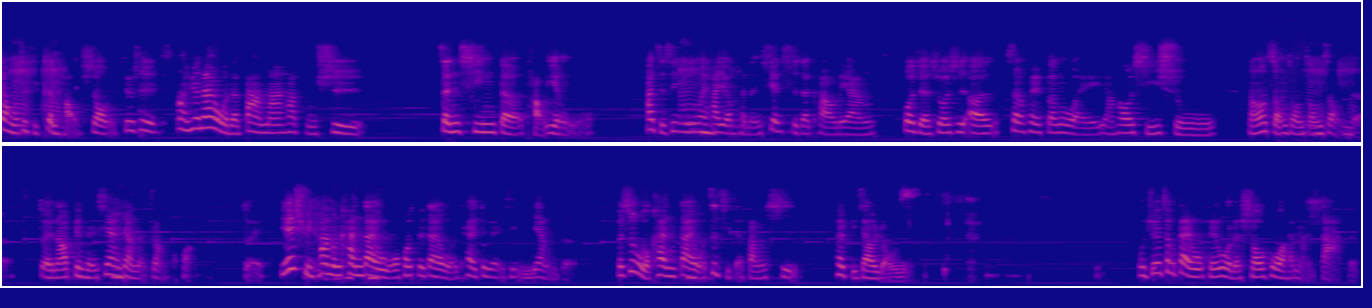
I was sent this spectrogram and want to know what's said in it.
让我自己更好受。嗯、就是啊，原来我的爸妈他不是真心的讨厌我，他只是因为他有可能现实的考量，嗯、或者说是呃社会氛围，然后习俗，然后种种种种的，嗯、对，然后变成现在这样的状况。嗯。对，也许他们看待我或对待我的态度也是一样的，可是我看待我自己的方式会比较柔软。我觉得这个带我给我的收获还蛮大的，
